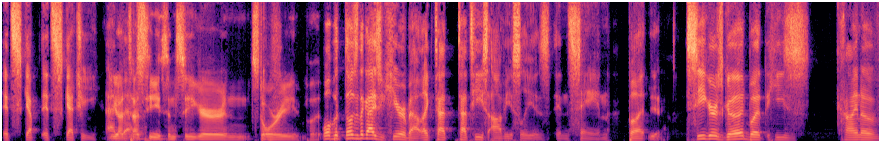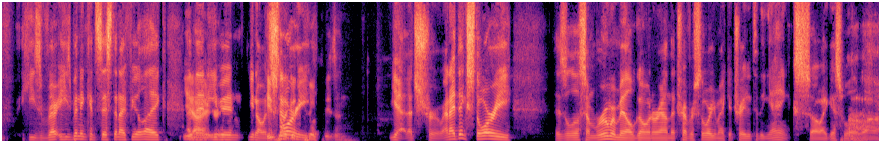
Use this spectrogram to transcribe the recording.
it's skept it's sketchy You got best. Tatis and Seager and Story, but Well, but those are the guys you hear about. Like Tat- Tatis obviously is insane, but Yeah. Seager's good, but he's kind of he's very he's been inconsistent. I feel like, yeah, and I then even you know in he's story, postseason. yeah, that's true. And I think Story, there's a little some rumor mill going around that Trevor Story might get traded to the Yanks. So I guess we'll. Oh, uh,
